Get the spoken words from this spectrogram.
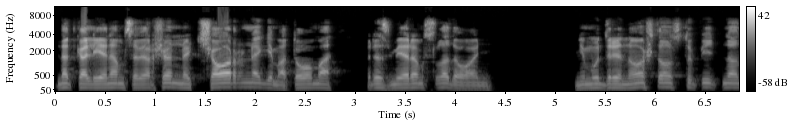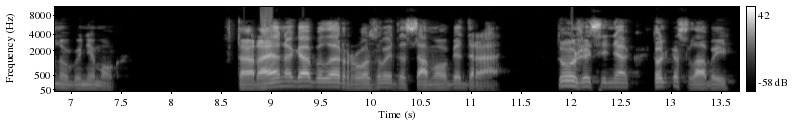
Над коленом совершенно черная гематома размером с ладонь. Не мудрено, что он ступить на ногу не мог. Вторая нога была розовой до самого бедра. Тоже синяк, только слабый.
